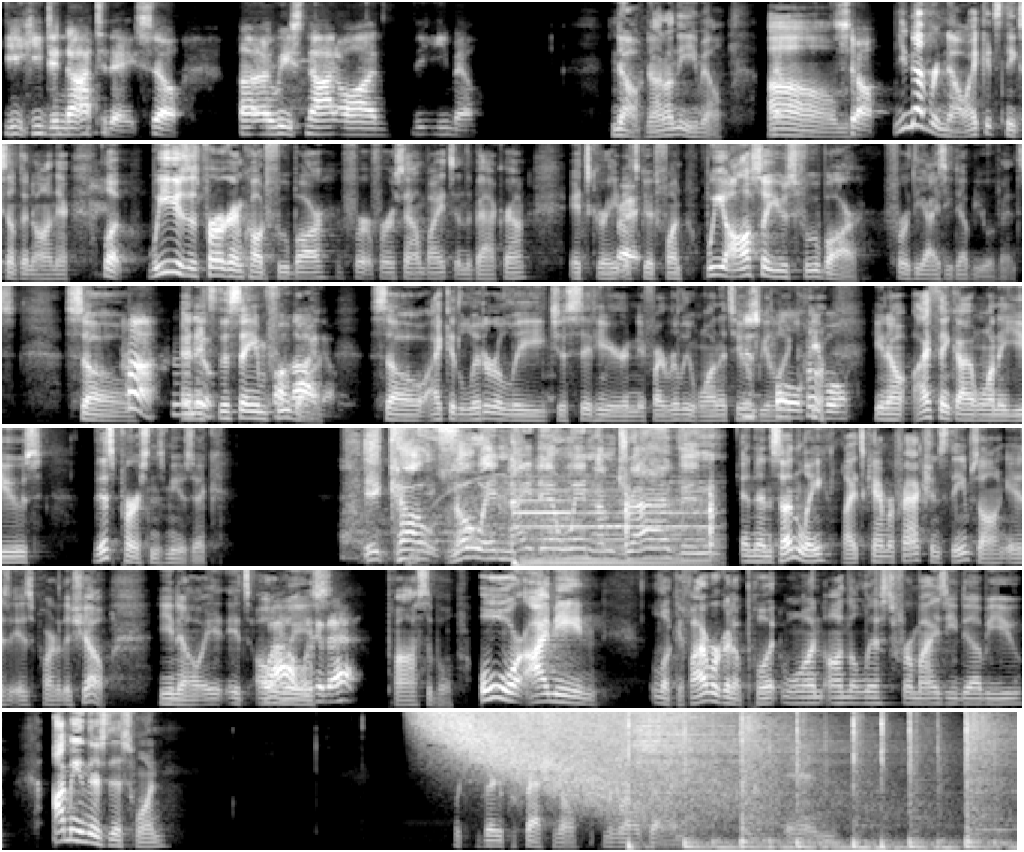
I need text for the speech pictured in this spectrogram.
He, he did not today. So, uh, at least not on the email. No, not on the email. Um, So, you never know. I could sneak something on there. Look, we use this program called Fubar for for sound bites in the background. It's great. It's good fun. We also use Fubar for the IZW events. So, huh, and knew? it's the same Well, I Fubar. So I could literally just sit here and if I really wanted to, Just be like, huh, people. you know, I think I want to use this person's music. It costs low at night and when I'm driving. And then suddenly, Lights Camera Factions theme song is is part of the show. You know, it, it's Wow, always look at that. possible. Or, I mean, look, if I were going to put one on the list from IZW, I mean, there's this one, which is very professional and well done. And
